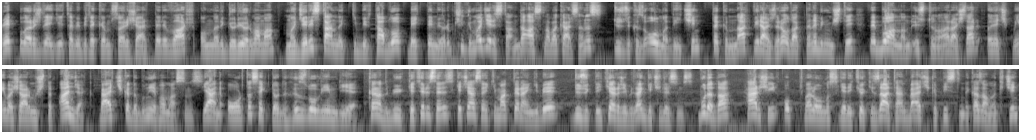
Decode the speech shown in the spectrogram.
Red Bull aracıyla ilgili tabii bir takım soru işaretleri var. Onları görüyorum ama Macaristan'daki bir tablo beklemiyorum. Çünkü Macaristan'da aslına bakarsanız düzlük hızı olmadığı için takımlar virajlara odaklanabilmişti ve bu anlamda üstün olan araçlar öne çıkmayı başarmıştı. Ancak Belçika'da bunu yapamazsınız. Yani orta sektörde hızlı olayım diye kanadı büyük getirirseniz geçen seneki McLaren gibi düzlükte iki aracı birden geçilirsiniz. Burada her şeyin optimal olması gerekiyor ki zaten Belçika pistinde kazanmak için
